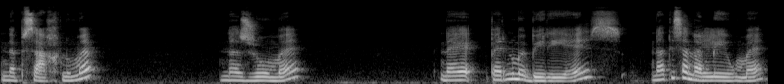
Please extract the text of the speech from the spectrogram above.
να ψάχνουμε, να ζούμε, να παίρνουμε εμπειρίες, να τις αναλύουμε,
